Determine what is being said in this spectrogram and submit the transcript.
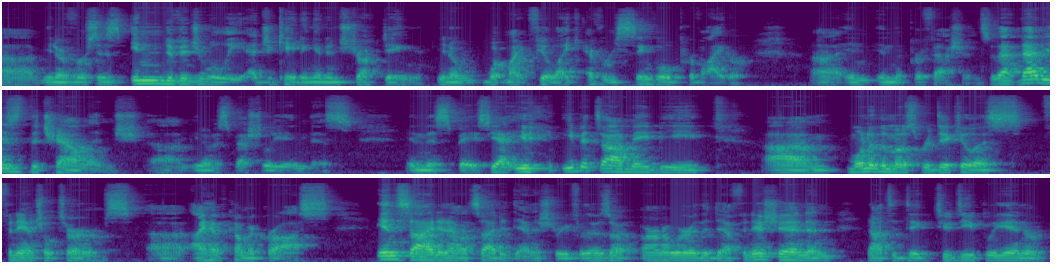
uh, you know versus individually educating and instructing you know what might feel like every single provider uh, in in the profession so that that is the challenge um, you know especially in this in this space yeah ebitda may be um, one of the most ridiculous financial terms uh, I have come across inside and outside of dentistry. For those aren't aware of the definition, and not to dig too deeply in or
